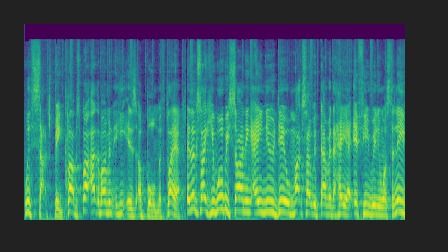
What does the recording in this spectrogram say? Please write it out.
with such big clubs, but at the moment, he is a Bournemouth player. It looks like he will be signing a new deal, much like with David De Gea, if he really wants to leave.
